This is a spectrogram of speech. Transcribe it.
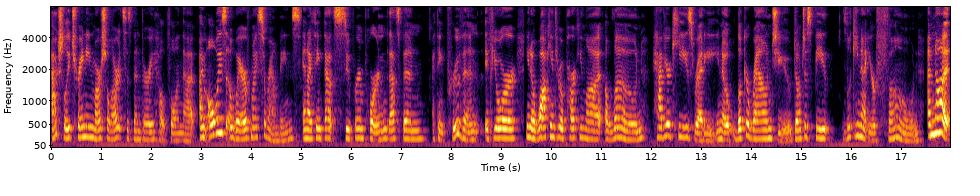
Actually, training martial arts has been very helpful in that. I'm always aware of my surroundings, and I think that's super important. That's been, I think, proven. If you're, you know, walking through a parking lot alone, have your keys ready, you know, look around you. Don't just be looking at your phone. I'm not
